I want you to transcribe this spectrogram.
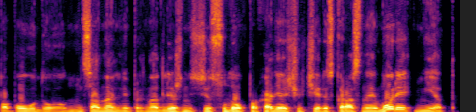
по поводу национальной принадлежности судов проходящих через Красное море, нет.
